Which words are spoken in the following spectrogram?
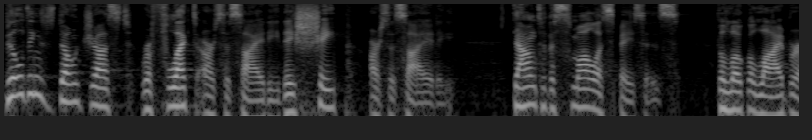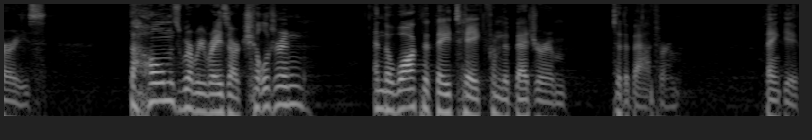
Buildings don't just reflect our society, they shape our society down to the smallest spaces, the local libraries, the homes where we raise our children, and the walk that they take from the bedroom to the bathroom. Thank you.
